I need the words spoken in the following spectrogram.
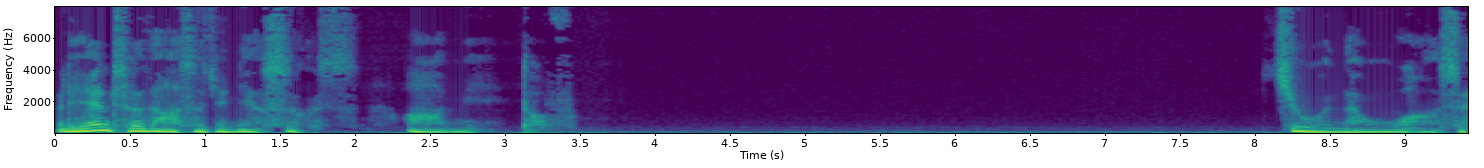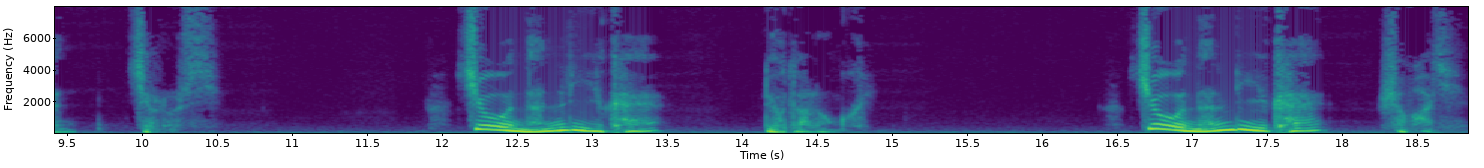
莲池大师就念四个字：阿弥陀佛，就能往生极乐世界，就能离开六道轮回，就能离开十八界。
